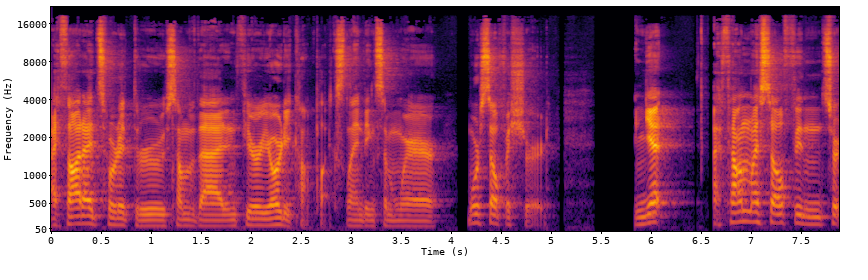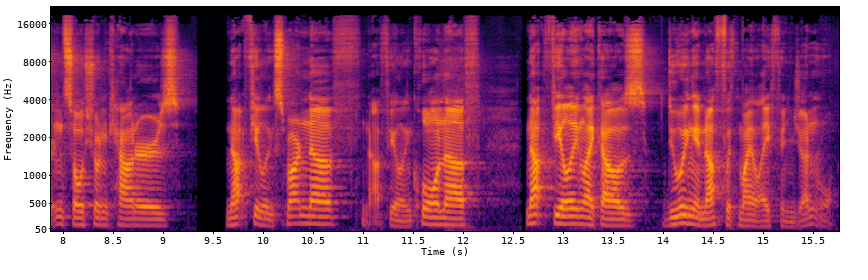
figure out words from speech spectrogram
I thought I'd sorted through some of that inferiority complex, landing somewhere more self assured. And yet, I found myself in certain social encounters not feeling smart enough, not feeling cool enough, not feeling like I was doing enough with my life in general.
